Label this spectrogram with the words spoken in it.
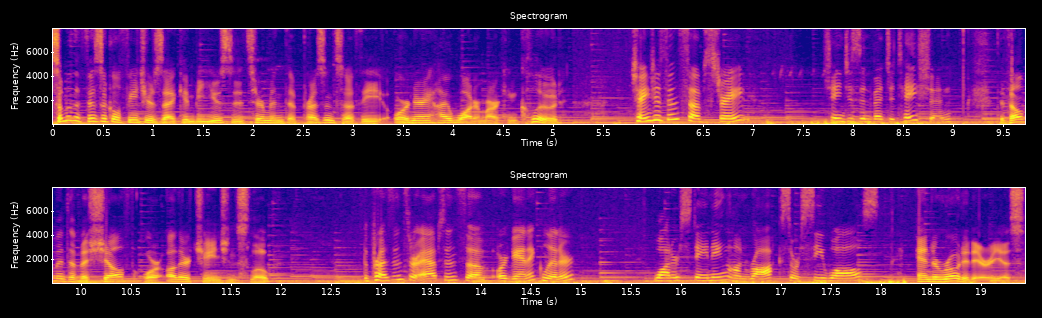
Some of the physical features that can be used to determine the presence of the ordinary high water mark include changes in substrate, changes in vegetation, development of a shelf or other change in slope, the presence or absence of organic litter, water staining on rocks or seawalls, and eroded areas.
